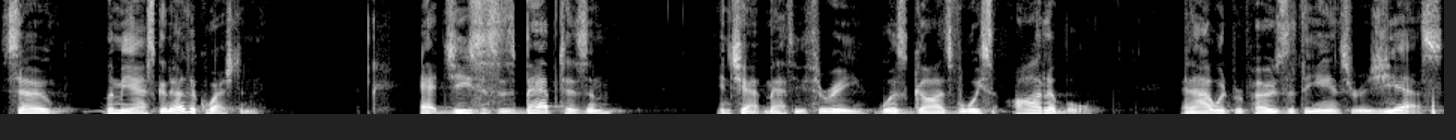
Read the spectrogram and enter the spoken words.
So let me ask another question. at Jesus' baptism in chapter Matthew 3, was God's voice audible? And I would propose that the answer is yes.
